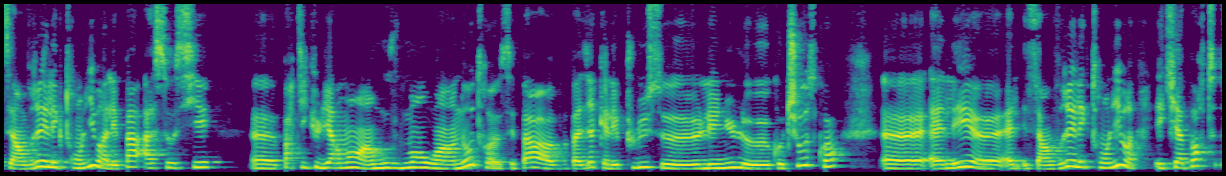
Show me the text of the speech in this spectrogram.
c'est un vrai électron libre. Elle n'est pas associée euh, particulièrement à un mouvement ou à un autre. C'est pas, on peut pas dire qu'elle est plus euh, les nuls euh, qu'autre chose, quoi. elle est, c'est un vrai électron libre et qui apporte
